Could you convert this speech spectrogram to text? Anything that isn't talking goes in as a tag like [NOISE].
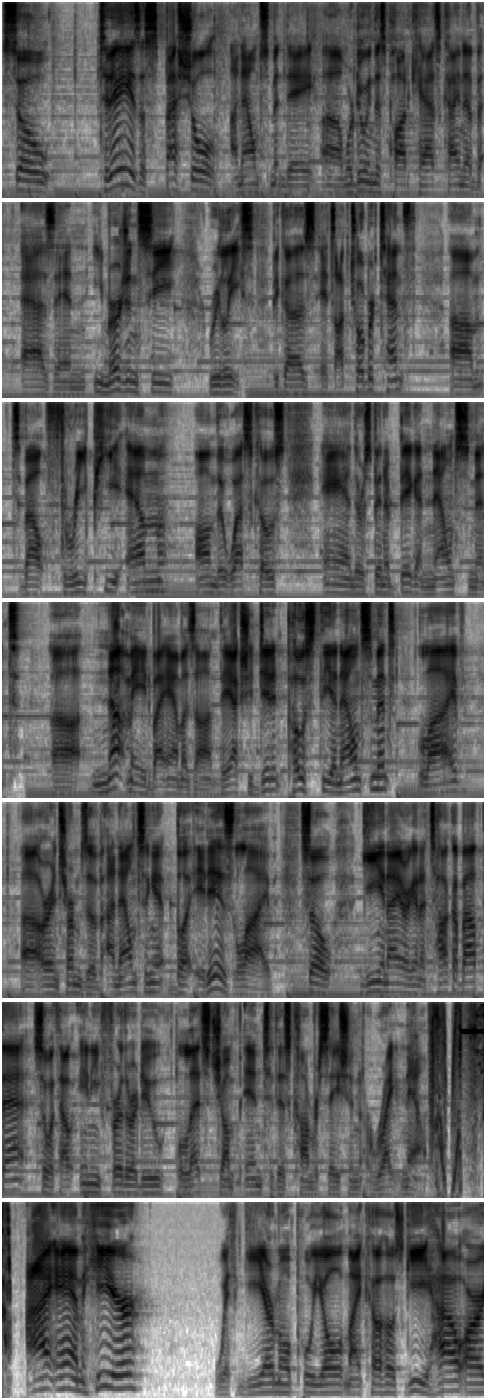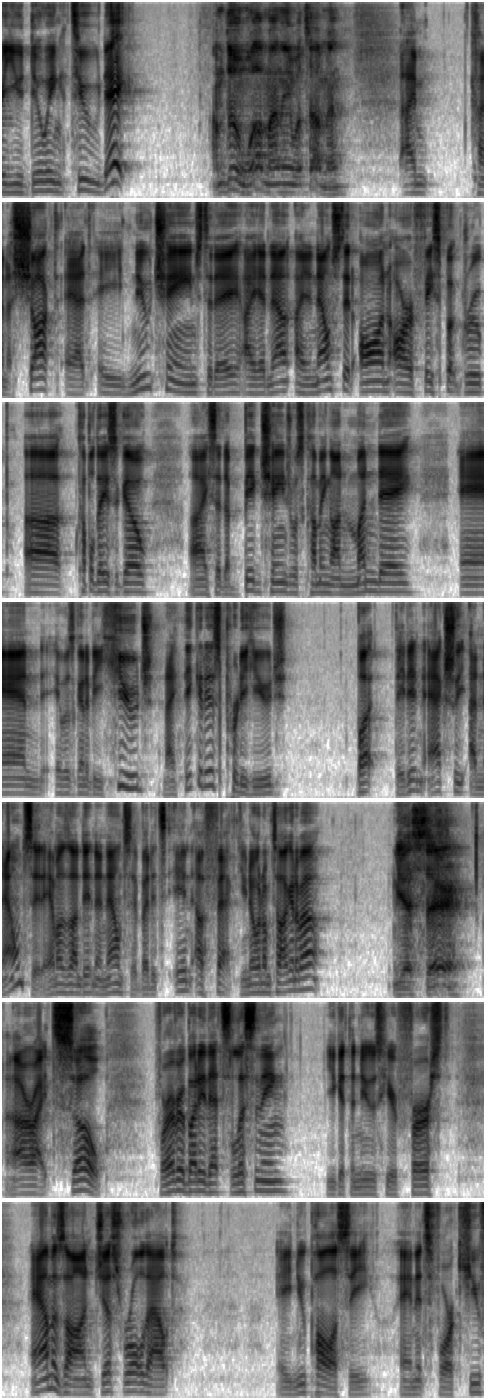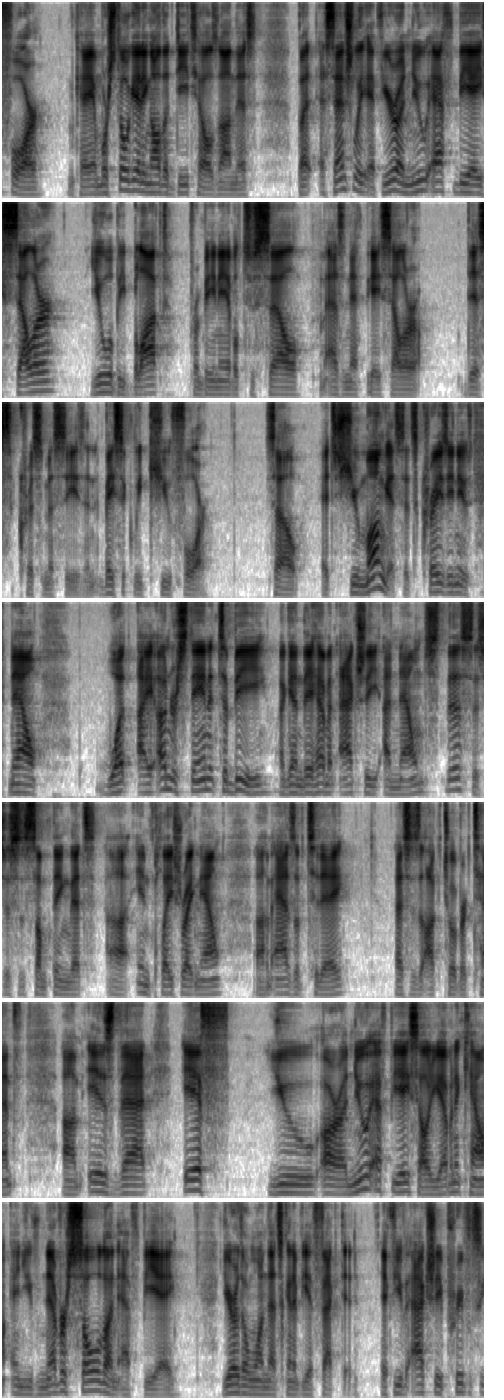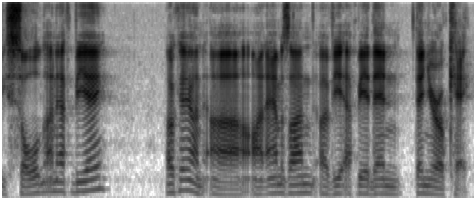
So, today is a special announcement day. Uh, we're doing this podcast kind of as an emergency release because it's October 10th. Um, it's about 3 p.m. on the West Coast, and there's been a big announcement uh, not made by Amazon. They actually didn't post the announcement live uh, or in terms of announcing it, but it is live. So, Guy and I are going to talk about that. So, without any further ado, let's jump into this conversation right now. I am here with Guillermo Puyol, my co host. Guy, how are you doing today? I'm doing well, Manny. What's up, man? I'm kind of shocked at a new change today. I, annou- I announced it on our Facebook group uh, a couple days ago. I said a big change was coming on Monday and it was going to be huge. And I think it is pretty huge, but they didn't actually announce it. Amazon didn't announce it, but it's in effect. You know what I'm talking about? Yes, sir. All right. So, for everybody that's listening, you get the news here first. Amazon just rolled out a new policy, and it's for Q4 Okay, and we're still getting all the details on this, but essentially, if you're a new FBA seller, you will be blocked from being able to sell as an FBA seller this Christmas season, basically Q4. So it's humongous. It's crazy news. Now, what I understand it to be, again, they haven't actually announced this. It's just something that's uh, in place right now um, as of today. This is October 10th. Um, is that if you are a new FBA seller, you have an account, and you've never sold on FBA, you're the one that's going to be affected. If you've actually previously sold on FBA, okay, on uh, on Amazon uh, via FBA, then then you're okay.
